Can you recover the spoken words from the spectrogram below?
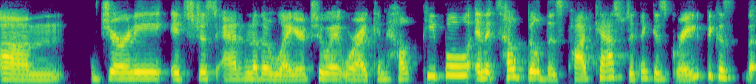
Um, journey it's just add another layer to it where i can help people and it's helped build this podcast which i think is great because the,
